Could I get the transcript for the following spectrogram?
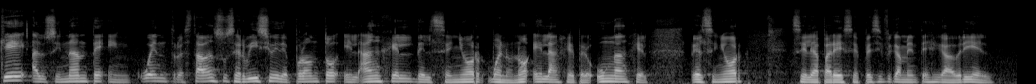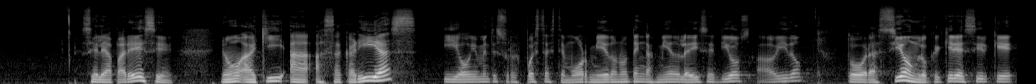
Qué alucinante encuentro. Estaba en su servicio y de pronto el ángel del Señor, bueno, no el ángel, pero un ángel del Señor se le aparece. Específicamente es Gabriel. Se le aparece, ¿no? Aquí a, a Zacarías y obviamente su respuesta es temor, miedo, no tengas miedo. Le dice, Dios ha oído tu oración, lo que quiere decir que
